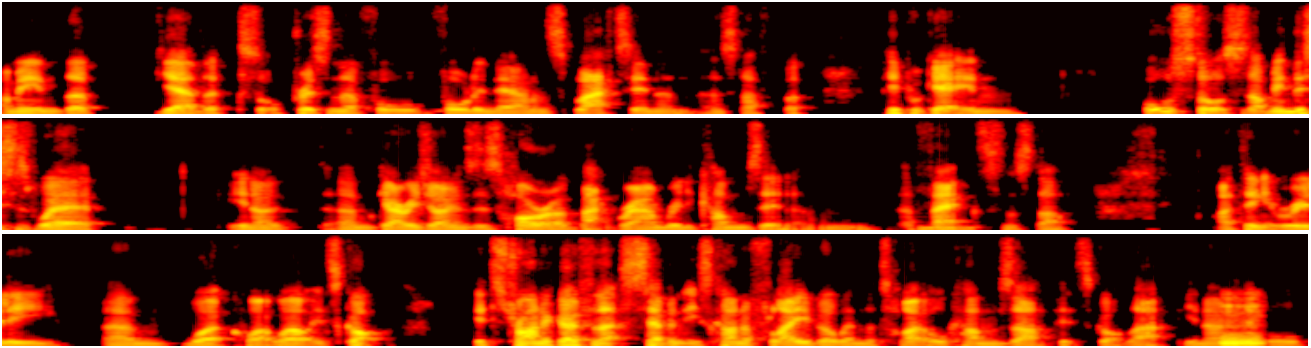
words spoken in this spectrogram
I mean, the yeah, the sort of prisoner fall, falling down and splatting and, and stuff, but people getting all sorts of. I mean, this is where you know um, Gary Jones's horror background really comes in and effects mm. and stuff. I think it really um, worked quite well. It's got it's trying to go for that 70s kind of flavor when the title comes up. It's got that you know mm. little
